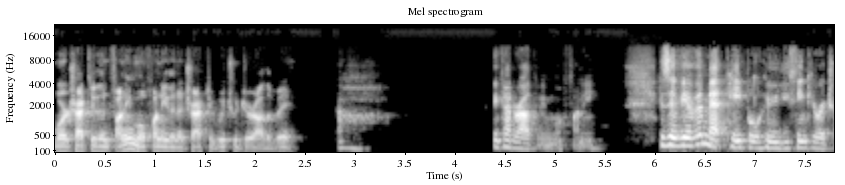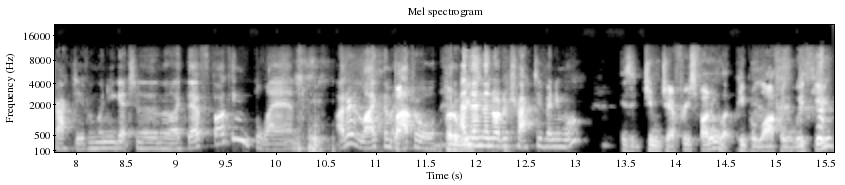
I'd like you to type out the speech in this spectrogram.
More attractive than funny, more funny than attractive. Which would you rather be? Oh, I think I'd rather be more funny. Because have you ever met people who you think are attractive, and when you get to know them, they're like they're fucking bland. I don't like them But- at all, but are we- and then they're not attractive anymore. Is it Jim Jefferies funny, like people laughing with you,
